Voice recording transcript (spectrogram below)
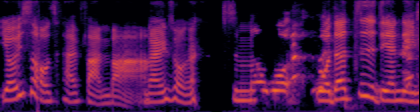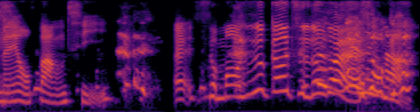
有一首才烦吧？哪一首呢？什么？我我的字典里没有放弃。哎、欸，什么？这是歌词对不对？这首歌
